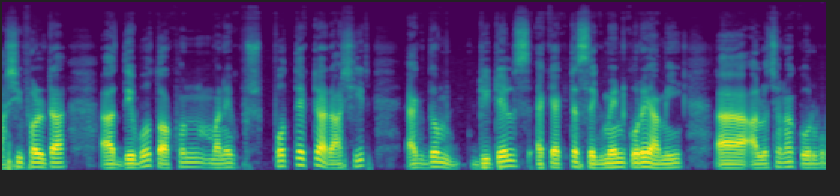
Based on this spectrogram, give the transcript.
রাশিফলটা দেব, তখন মানে প্রত্যেকটা রাশির একদম ডিটেলস এক একটা সেগমেন্ট করে আমি আলোচনা করব।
